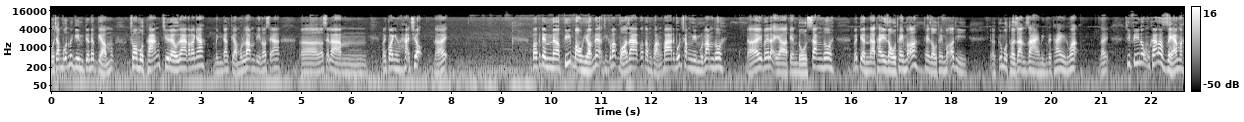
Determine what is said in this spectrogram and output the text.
140.000 tiền đăng kiểm cho một tháng chia đều ra các bác nhá. Mình đăng kiểm một năm thì nó sẽ nó sẽ là lanh quanh 2 triệu. Đấy. Và cái tiền phí bảo hiểm đấy thì các bác bỏ ra có tầm khoảng 3 đến 400 nghìn một năm thôi đấy với lại uh, tiền đồ xăng thôi. Với tiền uh, thay dầu thay mỡ. Thay dầu thay mỡ thì uh, cứ một thời gian dài mình phải thay đúng không ạ? Đấy chi phí nó cũng khá là rẻ mà.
